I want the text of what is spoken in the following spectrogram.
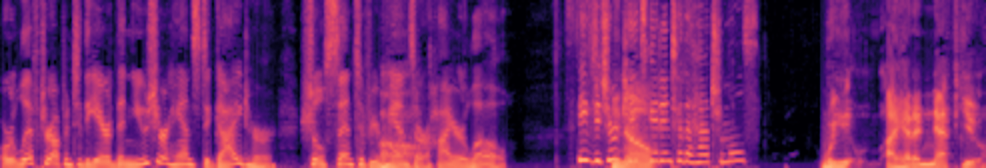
or lift her up into the air, then use your hands to guide her. She'll sense if your hands are high or low. Steve, did your You kids know- get into the Hatchimals? we I had a nephew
